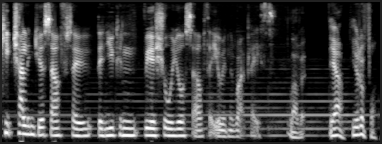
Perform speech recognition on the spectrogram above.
keep challenging yourself so then you can reassure yourself that you're in the right place. Love it. Yeah, beautiful.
